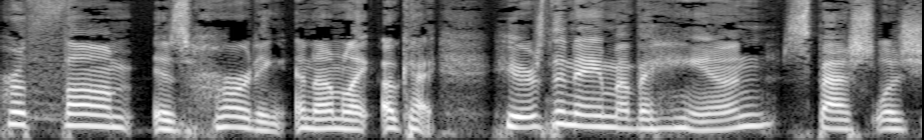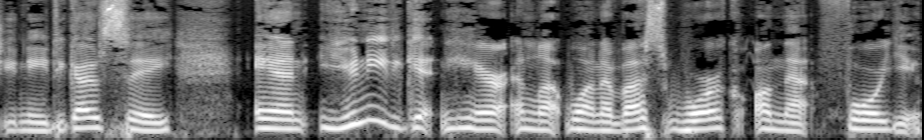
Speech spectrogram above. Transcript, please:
her thumb is hurting. And I'm like, okay, here's the name of a hand specialist you need to go see. And you need to get in here and let one of us work on that for you.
